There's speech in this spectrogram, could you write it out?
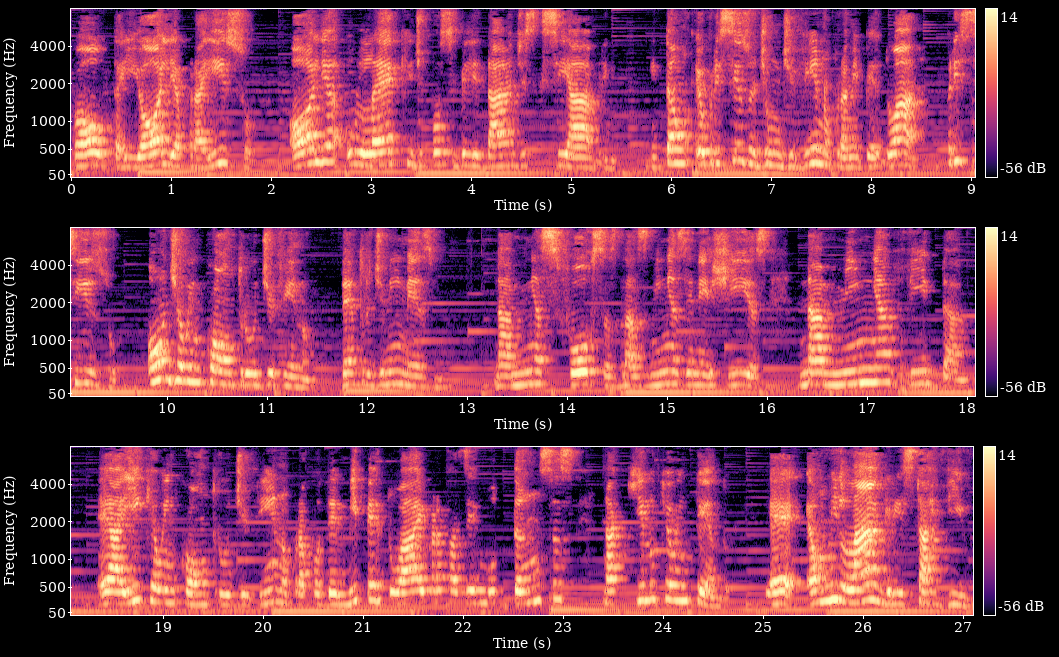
volta e olha para isso, olha o leque de possibilidades que se abrem. Então, eu preciso de um divino para me perdoar? Preciso. Onde eu encontro o divino? Dentro de mim mesmo, nas minhas forças, nas minhas energias, na minha vida. É aí que eu encontro o divino para poder me perdoar e para fazer mudanças naquilo que eu entendo. É, é um milagre estar vivo.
